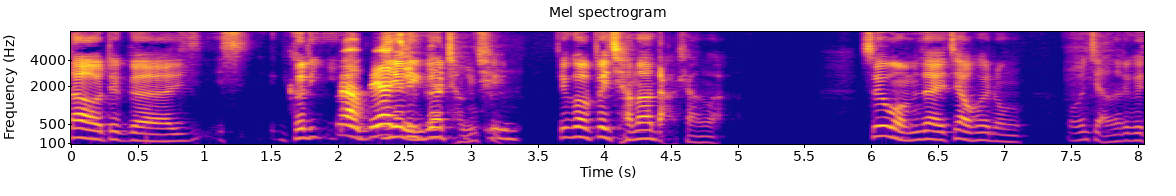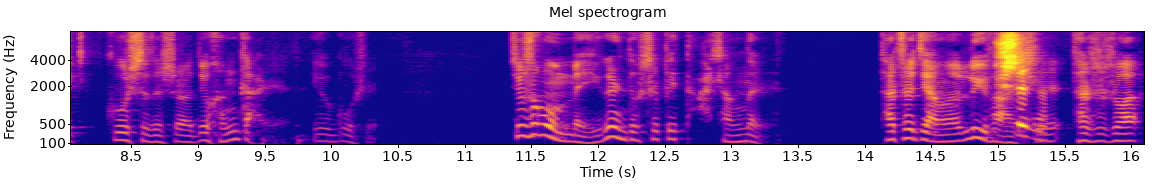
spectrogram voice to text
到这个格里耶利哥城去，结果被强盗打伤了。所以我们在教会中，我们讲的这个故事的时候就很感人。一个故事，就是我们每一个人都是被打伤的人。他说讲了律法师，他是说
